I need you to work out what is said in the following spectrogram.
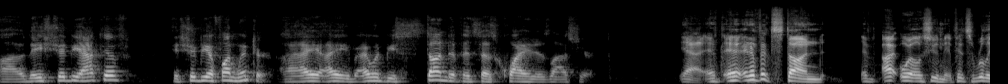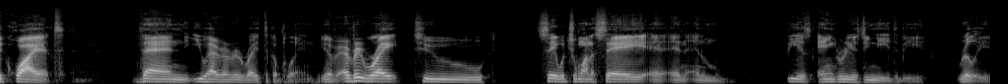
Uh, they should be active. It should be a fun winter. I, I I would be stunned if it's as quiet as last year. Yeah, if, and if it's stunned, if I well, excuse me, if it's really quiet, then you have every right to complain. You have every right to say what you want to say and, and, and be as angry as you need to be. Really,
